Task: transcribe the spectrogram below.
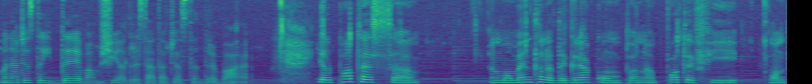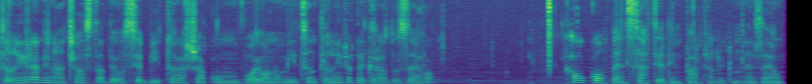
în această idee v-am și adresat această întrebare. El poate să în momentele de grea cumpănă poate fi o întâlnire din aceasta deosebită, așa cum voi o numiți, întâlnire de gradul zero, ca o compensație din partea lui Dumnezeu.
